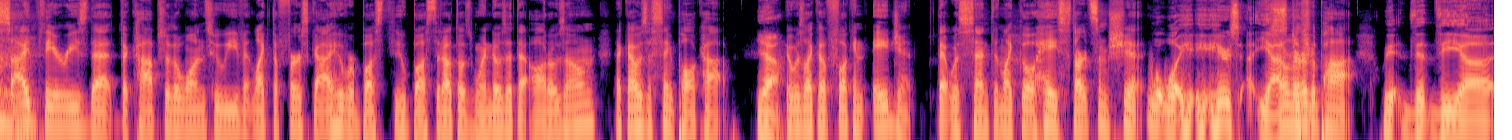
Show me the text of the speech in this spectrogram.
side theories that the cops are the ones who even like the first guy who were busted who busted out those windows at that auto zone. That guy was a St. Paul cop. Yeah. It was like a fucking agent that was sent and like go, hey, start some shit. Well, well he- here's yeah. I don't Stir know. If the pot. We, the the uh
